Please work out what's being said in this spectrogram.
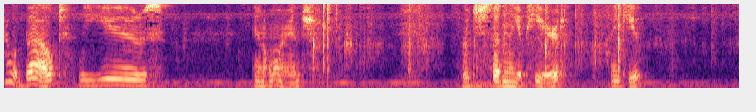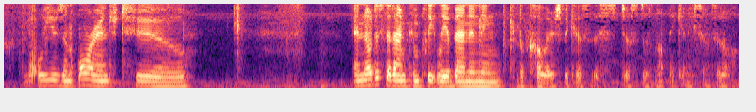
How about we use an orange, which suddenly appeared. Thank you. But we use an orange to and notice that I'm completely abandoning the colors because this just does not make any sense at all.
